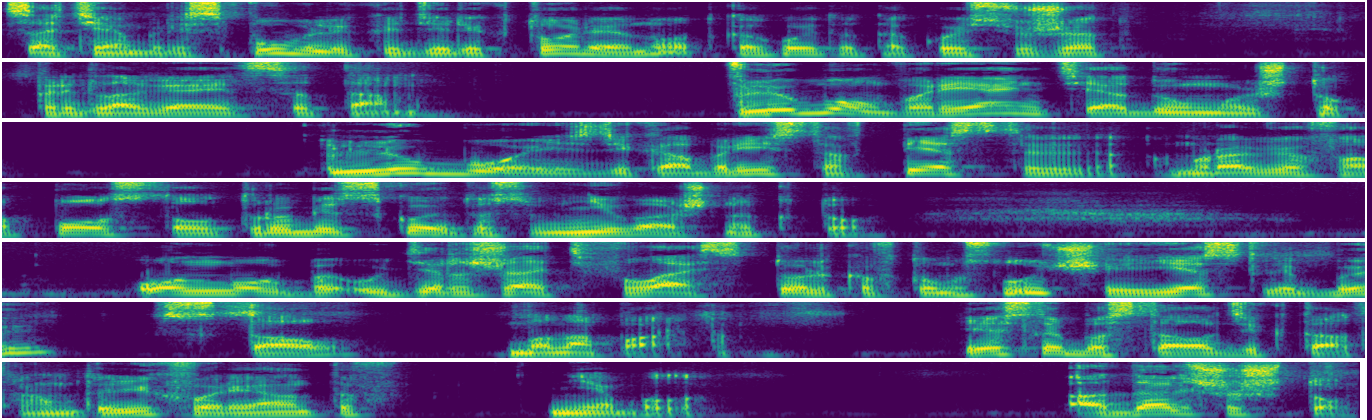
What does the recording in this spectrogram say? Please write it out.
затем республика, директория, ну вот какой-то такой сюжет предлагается там. В любом варианте, я думаю, что любой из декабристов, Пестель, Муравьев-Апостол, Трубецкой, то есть неважно кто, он мог бы удержать власть только в том случае, если бы стал Бонапартом, если бы стал диктатором. Других вариантов не было. А дальше что?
